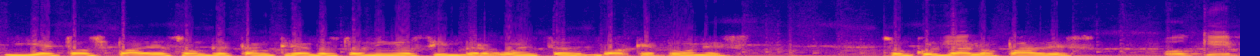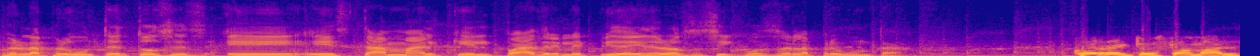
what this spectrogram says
y estos padres son que están criando a estos niños sinvergüenzas, baquetones. Son culpa de los padres. Ok, pero la pregunta entonces, eh, ¿está mal que el padre le pida dinero a sus hijos? Esa es la pregunta. Correcto, está mal.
